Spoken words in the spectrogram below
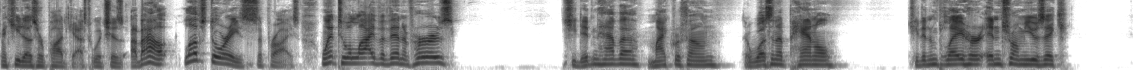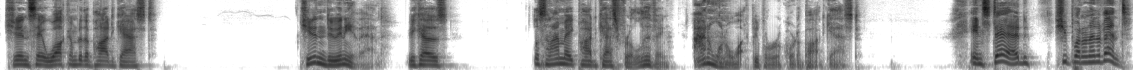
And she does her podcast, which is about love stories. Surprise. Went to a live event of hers. She didn't have a microphone, there wasn't a panel. She didn't play her intro music. She didn't say, Welcome to the podcast. She didn't do any of that because, listen, I make podcasts for a living. I don't want to watch people record a podcast. Instead, she put on an event.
